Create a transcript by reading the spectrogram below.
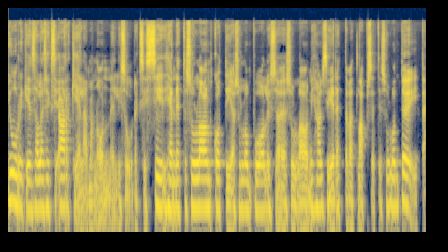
juurikin sellaiseksi arkielämän onnellisuudeksi, siihen, että sulla on koti ja sulla on puoliso ja sulla on ihan siedettävät lapset ja sulla on töitä.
